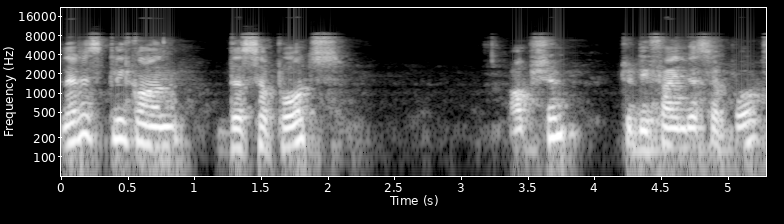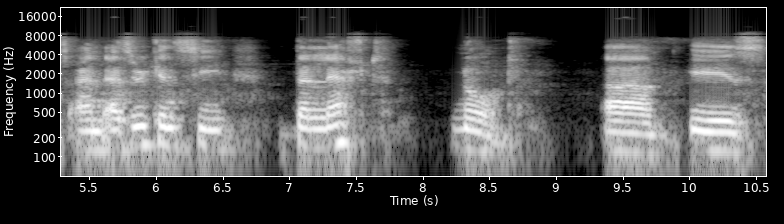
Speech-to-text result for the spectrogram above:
let us click on the supports option to define the supports. And as you can see the left node uh, is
